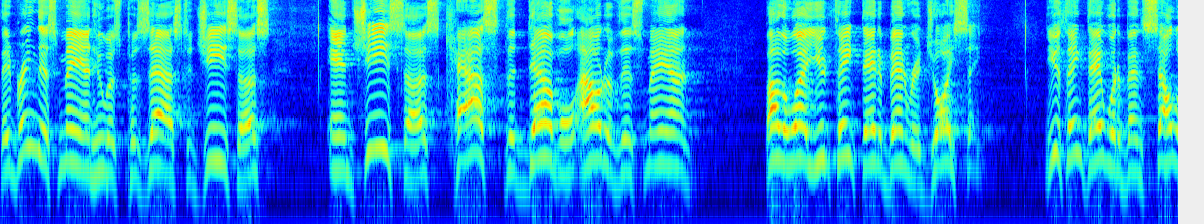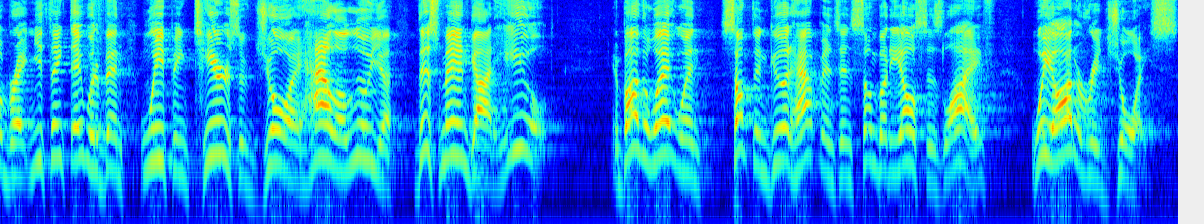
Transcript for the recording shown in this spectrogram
they bring this man who was possessed to Jesus, and Jesus cast the devil out of this man. By the way, you'd think they'd have been rejoicing. You think they would have been celebrating. You think they would have been weeping tears of joy. Hallelujah. This man got healed. And by the way, when something good happens in somebody else's life, we ought to rejoice.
